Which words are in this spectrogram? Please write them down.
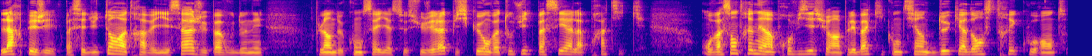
l'arpéger. Passez du temps à travailler ça, je ne vais pas vous donner plein de conseils à ce sujet-là, puisqu'on va tout de suite passer à la pratique. On va s'entraîner à improviser sur un playback qui contient deux cadences très courantes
